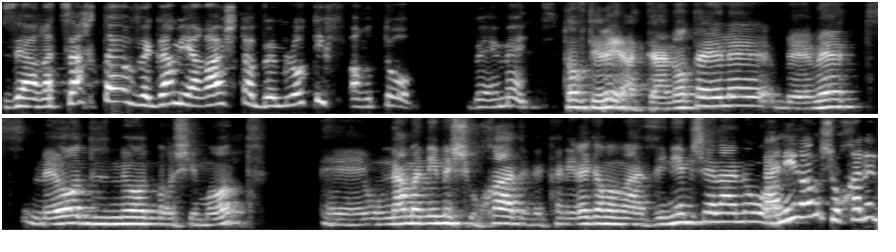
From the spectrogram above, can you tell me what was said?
זה הרצחת וגם ירשת במלוא תפארתו. באמת. טוב, תראי, הטענות האלה באמת מאוד מאוד מרשימות. אומנם אני משוחד, וכנראה גם המאזינים שלנו... אני לא משוחדת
